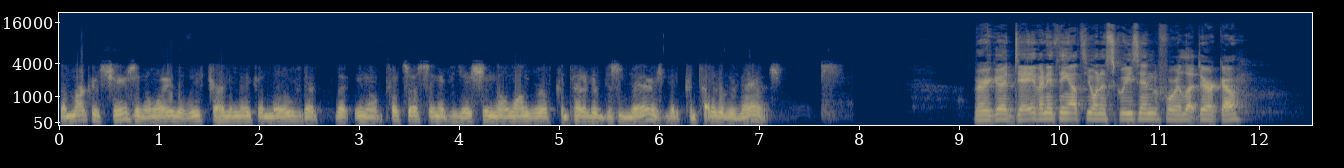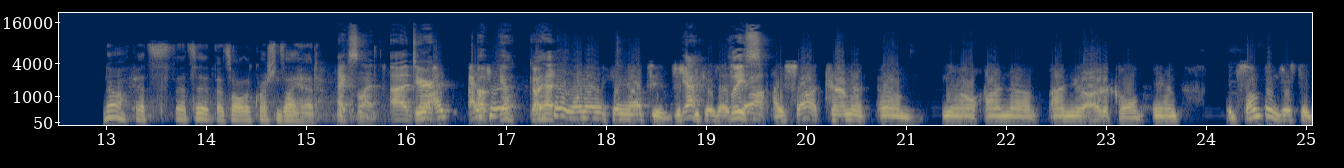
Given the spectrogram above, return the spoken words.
the market's changed in a way that we've tried to make a move that that you know puts us in a position no longer of competitive disadvantage, but competitive advantage. Very good, Dave. Anything else you want to squeeze in before we let Derek go? No, that's that's it. That's all the questions I had. Excellent, uh, Derek. You know, I, I oh, throw, yeah, go I ahead. Throw one other thing out to you, just yeah, because I please. saw I saw a comment, um, you know, on uh, on your article, and it's something just to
